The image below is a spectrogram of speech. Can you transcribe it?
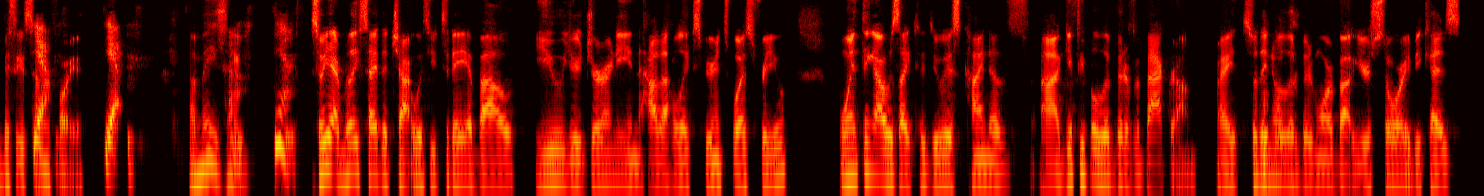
basically summer yeah. for you. Yeah. Amazing. So, yeah. So yeah, I'm really excited to chat with you today about you, your journey, and how that whole experience was for you. One thing I always like to do is kind of uh, give people a little bit of a background, right? So they know a little bit more about your story because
